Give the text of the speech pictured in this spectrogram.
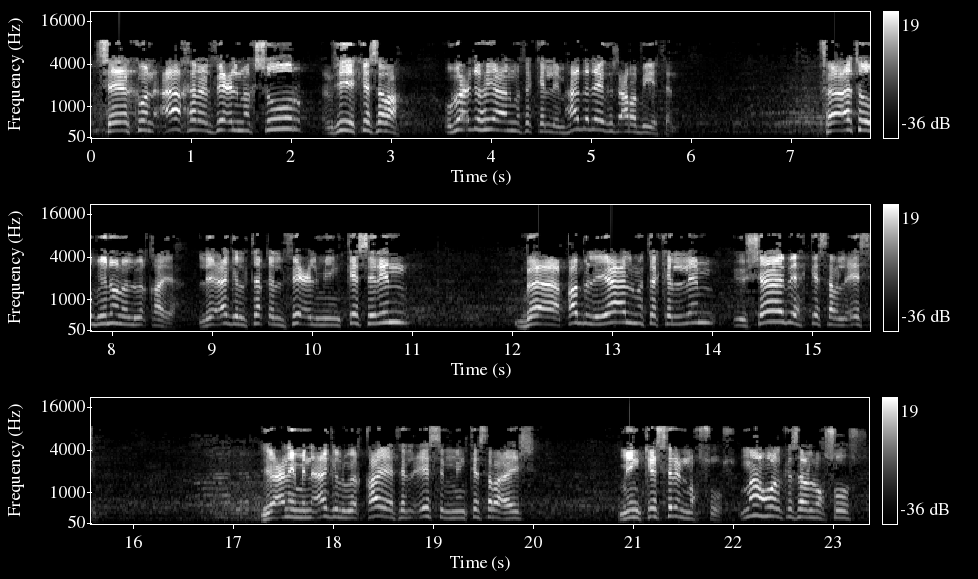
سيكون آخر الفعل مكسور فيه كسرة وبعده يا المتكلم. هذا لا يجوز عربية. فأتوا بنون الوقاية لأجل تقي الفعل من كسر قبل ياء المتكلم يشابه كسر الاسم. يعني من أجل وقاية الاسم من كسر إيش؟ من كسر مخصوص ما هو الكسر المخصوص؟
